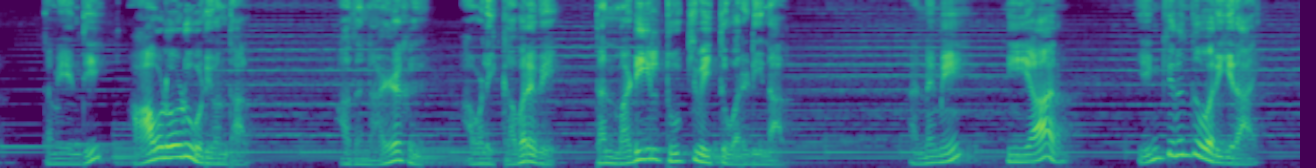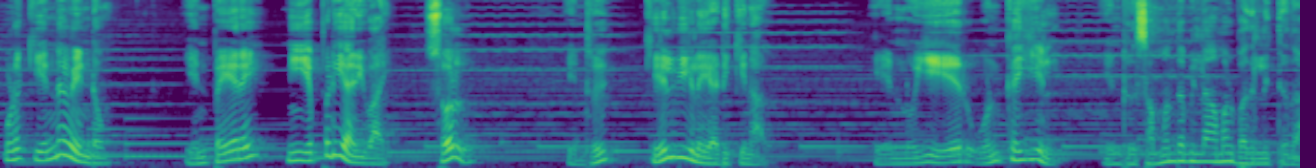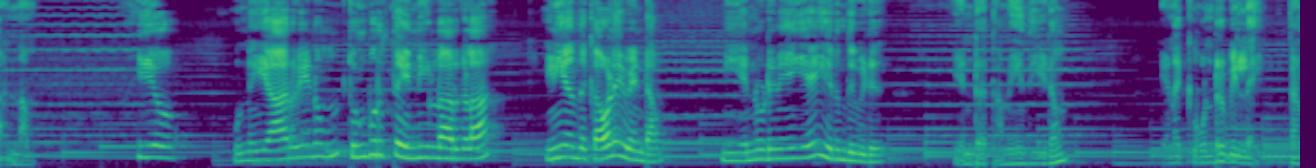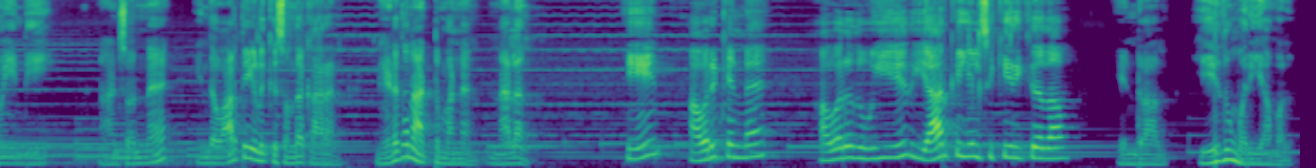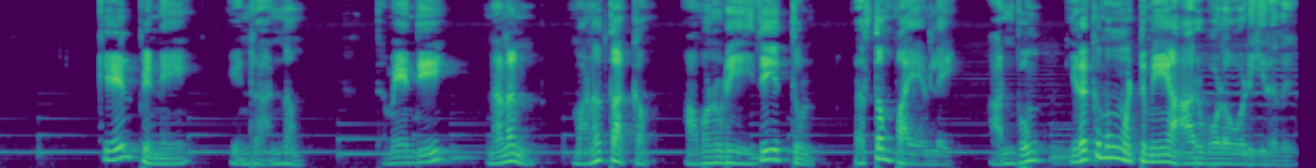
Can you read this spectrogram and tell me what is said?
தமேந்தி ஆவலோடு ஓடி வந்தாள். அதன் அழகு அவளை கவரவே தன் மடியில் தூக்கி வைத்து வருடினாள். அன்னமே நீ யார்? எங்கிருந்து வருகிறாய்? உனக்கு என்ன வேண்டும்? என் பெயரை நீ எப்படி அறிவாய்? சொல் என்று கேள்விகளை அடுக்கினாள். என் உயிர் உன் கையில் என்று சம்பந்தமில்லாமல் பதிலளித்தது அண்ணம். ஐயோ உன்னை யாரேனும் துன்புறுத்த எண்ணியுள்ளார்களா? இனி அந்த கவலை வேண்டாம். நீ என்னுடனேயே இருந்துவிடு என்ற தமயந்தியிடம் எனக்கு ஒன்றுமில்லை தமயந்தி. நான் சொன்ன இந்த வார்த்தைகளுக்கு சொந்தக்காரன் நிடத நாட்டு மன்னன் நலன். ஏன்? அவருக்கென்ன? அவரது உயிர் யார் கையில் சிக்கியிருக்கிறதாம்? என்றால் ஏதும் அறியாமல் கேள் பெண்ணே என்ற அன்னம். தமேந்தி நலன் மனத்தாக்கம் அவனுடைய இதயத்துள் ரத்தம் பாயவில்லை. அன்பும் இரக்கமும் மட்டுமே ஆறு போல ஓடுகிறது.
